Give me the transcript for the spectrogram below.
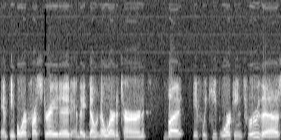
and people are frustrated and they don't know where to turn. But if we keep working through this,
